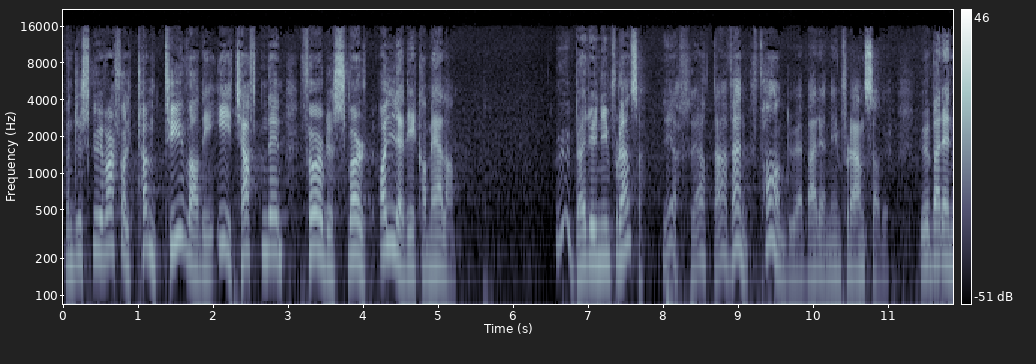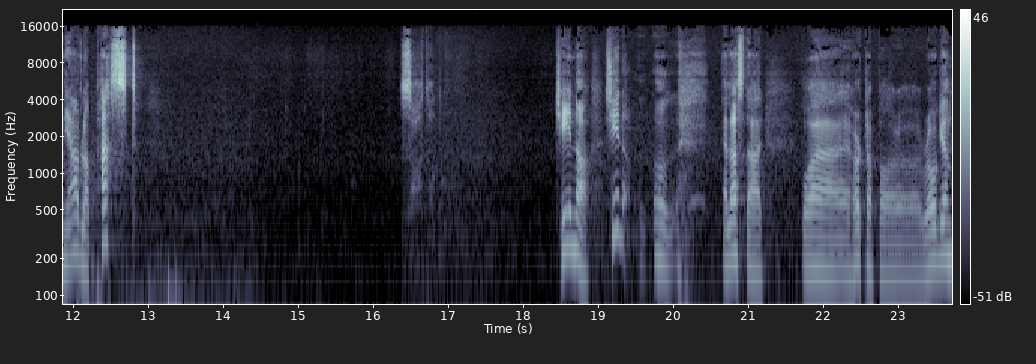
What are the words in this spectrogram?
men du skulle i hvert fall tømt 20 av de i kjeften din før du svølte alle de kamelene. Uh, bare en influensa. Yes, ja, Dæven, faen, du er bare en influensa, du. Du er bare en jævla pest. Satan. Kina Kina oh, Jeg leste det her, og jeg hørte det på Rogan.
